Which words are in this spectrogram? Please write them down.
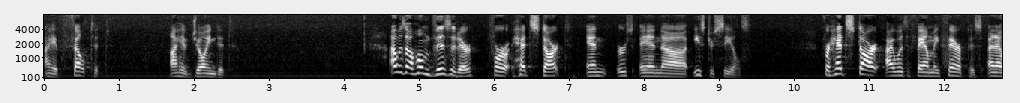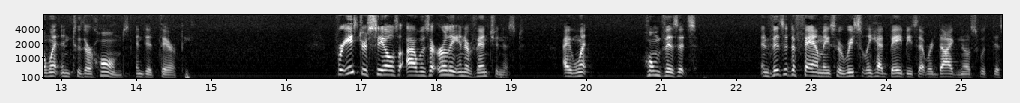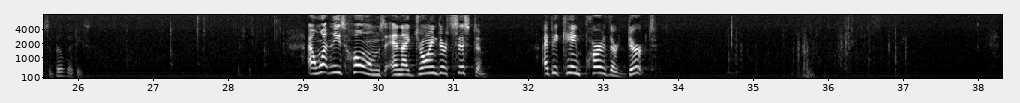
I have felt it, I have joined it. I was a home visitor for Head Start and, and uh, Easter Seals. For Head Start, I was a family therapist, and I went into their homes and did therapy. For Easter Seals, I was an early interventionist. I went home visits and visited families who recently had babies that were diagnosed with disabilities. I went in these homes and I joined their system. I became part of their dirt.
